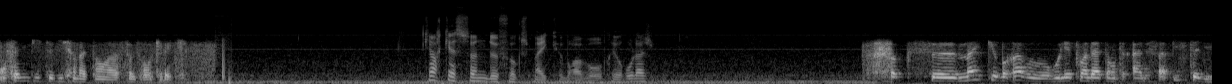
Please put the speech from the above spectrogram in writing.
On fait une piste 10, on attend à Fox Bravo Québec. Carcassonne de Fox Mike, bravo, pré-roulage. Fox euh, Mike Bravo, roulez point d'attente Alpha, piste 10.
